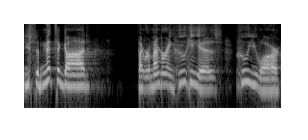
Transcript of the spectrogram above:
You submit to God by remembering who He is who you are,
